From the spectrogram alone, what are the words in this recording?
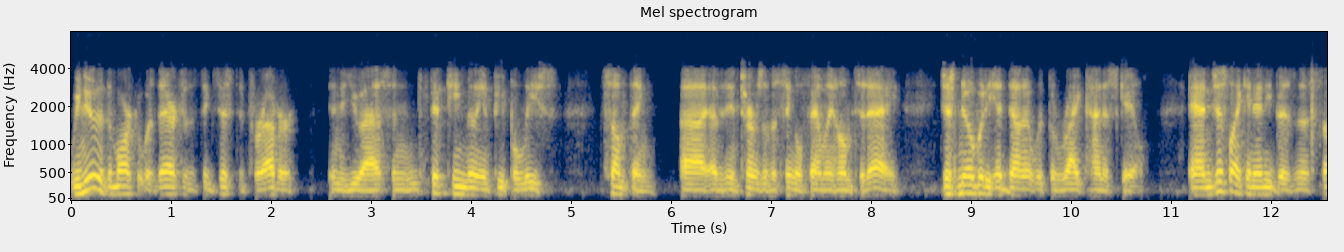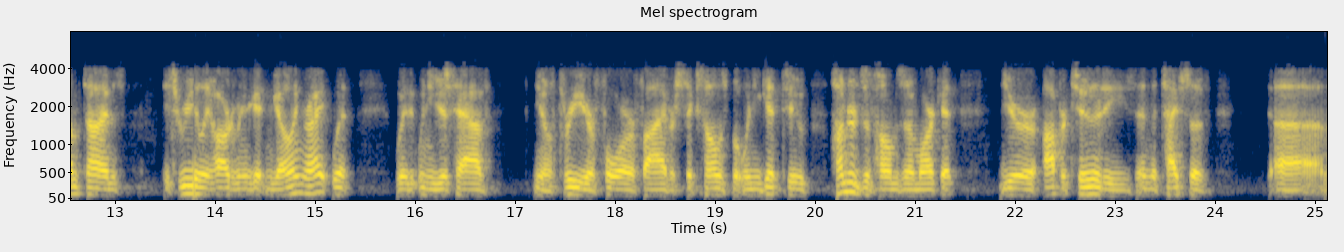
we knew that the market was there because it's existed forever in the U.S. and 15 million people lease something uh, in terms of a single family home today. Just nobody had done it with the right kind of scale. And just like in any business, sometimes it's really hard when you're getting going, right? With with when you just have you know three or four or five or six homes, but when you get to hundreds of homes in a market, your opportunities and the types of uh,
